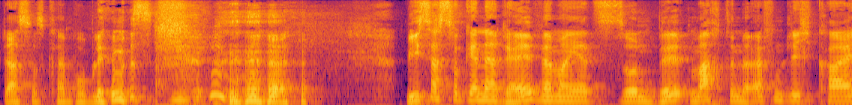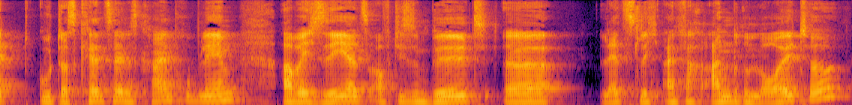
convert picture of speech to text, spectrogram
dass das kein Problem ist. Wie ist das so generell, wenn man jetzt so ein Bild macht in der Öffentlichkeit? Gut, das Kennzeichen ist kein Problem, aber ich sehe jetzt auf diesem Bild äh, letztlich einfach andere Leute.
